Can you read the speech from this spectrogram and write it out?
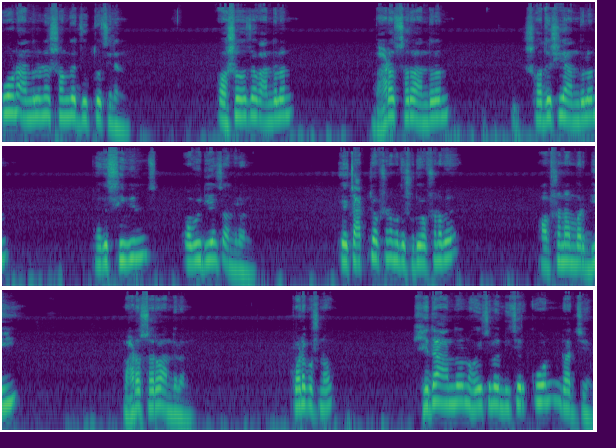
কোন আন্দোলনের সঙ্গে যুক্ত ছিলেন? অসহযোগ আন্দোলন, ভারত ছাড়ো আন্দোলন, স্বদেশী আন্দোলন নাকি সিভিল অবিডিয়েন্স আন্দোলন? এই চারটি অপশানের মধ্যে সঠিক অপশান হবে। অপশান নাম্বার বি ভারত ছাড়ো আন্দোলন। পরে প্রশ্ন, খেদা আন্দোলন হয়েছিল নিচের কোন রাজ্যে?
